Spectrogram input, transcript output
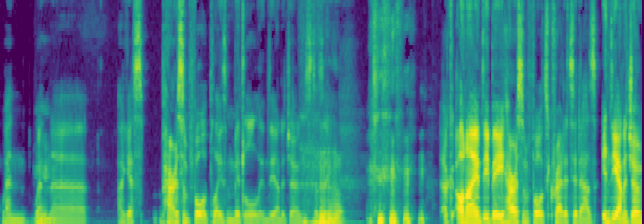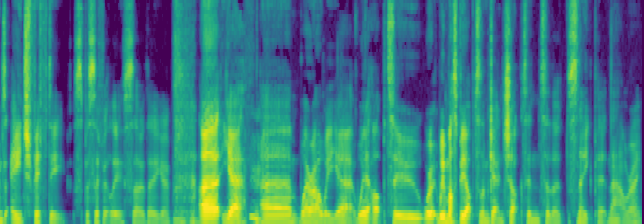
When when Hmm. uh, I guess Harrison Ford plays middle Indiana Jones, does he? On IMDb, Harrison Ford's credited as Indiana Jones, age fifty, specifically. So there you go. Uh, yeah. Um, where are we? Yeah, we're up to. We're, we must be up to them getting chucked into the snake pit now, right?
